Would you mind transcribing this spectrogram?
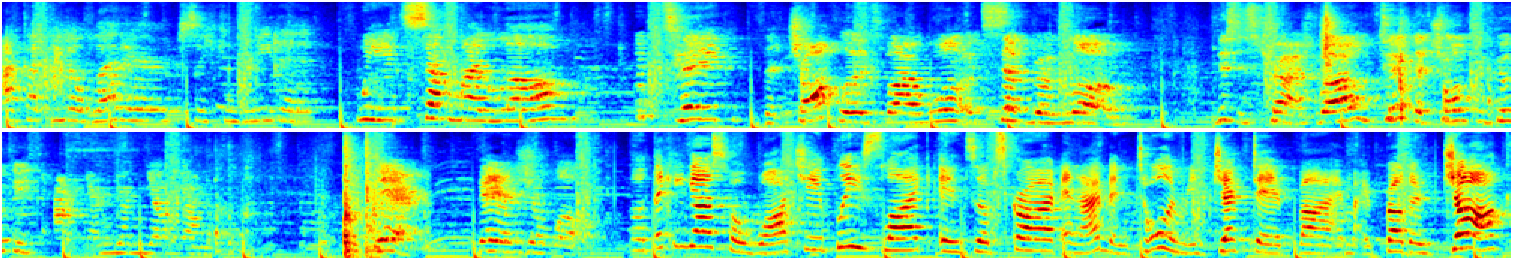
I got you a letter so you can read it. You accept my love? Take the chocolates, but I won't accept your love. This is trash, but I'll take the chocolate cookies. Ah, yum, yum, yum, yum. There, there's your love. Well, thank you guys for watching. Please like and subscribe. And I've been totally rejected by my brother Jock,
